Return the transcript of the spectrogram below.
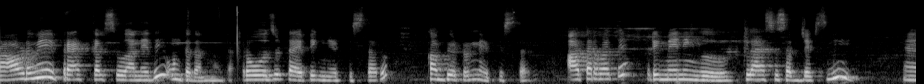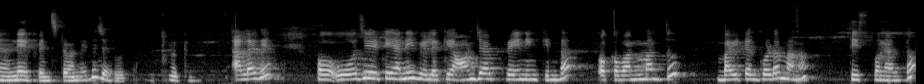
రావడమే ప్రాక్టికల్స్ అనేది ఉంటుంది అనమాట రోజు టైపింగ్ నేర్పిస్తారు కంప్యూటర్ నేర్పిస్తారు. ఆ తర్వాతే రిమైనింగ్ క్లాస్ సబ్జెక్ట్స్ని నేర్పించడం అనేది జరుగుతుంది. ఓకే. అలాగే ఓజేటి అని వీళ్ళకి ఆన్ జాబ్ ట్రైనింగ్ కింద ఒక వన్ మంత్ బయటకు కూడా మనం తీసుకొని వెళ్తాం.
